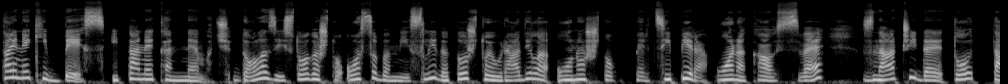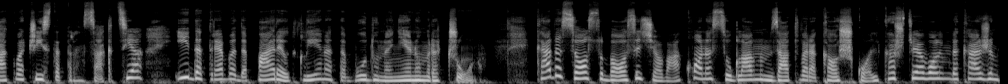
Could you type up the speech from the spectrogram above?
taj neki bes i ta neka nemoć dolazi iz toga što osoba misli da to što je uradila ono što percipira ona kao sve, znači da je to takva čista transakcija i da treba da pare od klijenata budu na njenom računu. Kada se osoba osjeća ovako, ona se uglavnom zatvara kao školjka, što ja volim da kažem,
